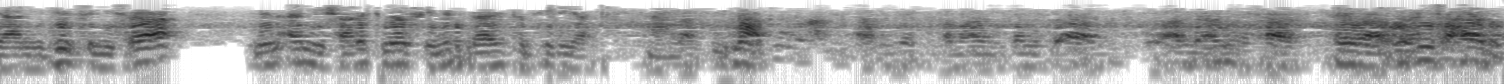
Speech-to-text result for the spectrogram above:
يعني جنس النساء من أن يشاركنا في مثل هذه التمثيليات. نعم. نعم. طبعا كان سؤال أيوه وفي صحابه وفي صحابه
